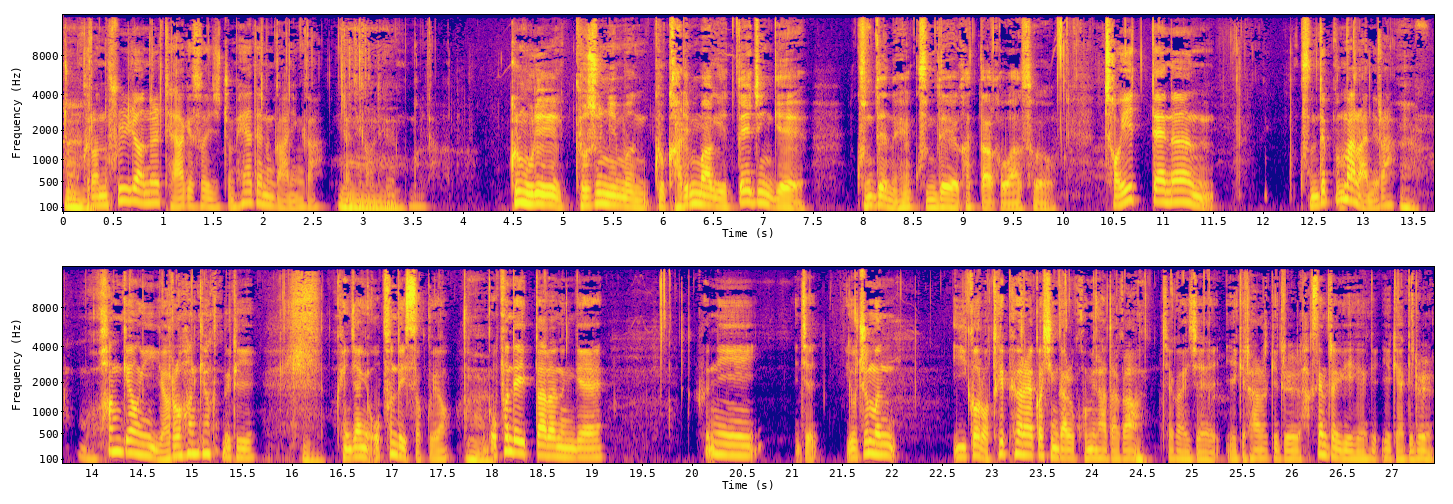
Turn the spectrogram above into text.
좀 음. 그런 훈련을 대학에서 이제 좀 해야 되는 거 아닌가 이런 생각을 음. 해봅니다. 그럼 우리 교수님은 그 가림막이 떼진 게 군대네. 군대에 갔다가 와서. 저희 때는 군대뿐만 아니라 네. 뭐 환경이 여러 환경들이 음. 굉장히 오픈돼 있었고요. 음. 오픈돼 있다라는 게 흔히 이제 요즘은 이걸 어떻게 표현할 것인가를 고민하다가 음. 제가 이제 얘기를 하기를 학생들에게 얘기하기를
